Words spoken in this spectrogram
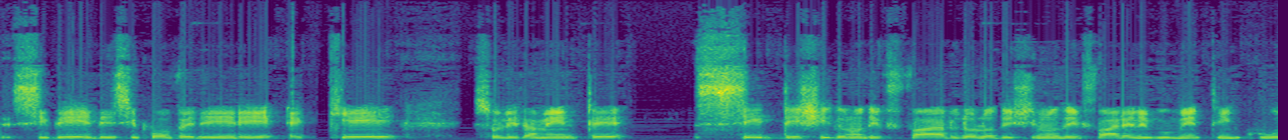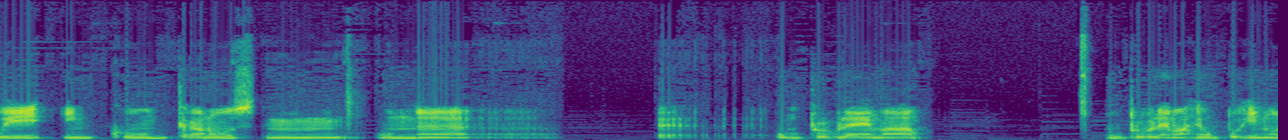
eh, si vede, si può vedere è che solitamente se decidono di farlo, lo decidono di fare nel momento in cui incontrano mh, un, eh, un, problema, un, problema, che un pochino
